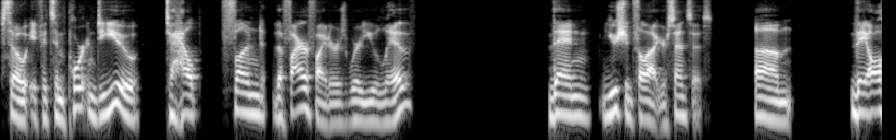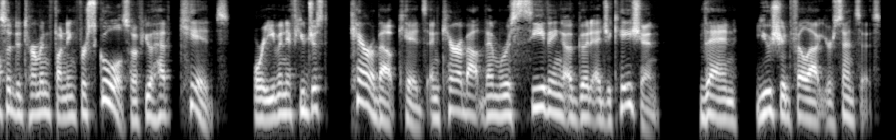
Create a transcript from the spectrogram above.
So, if it's important to you to help fund the firefighters where you live, then you should fill out your census. Um, they also determine funding for schools. So if you have kids, or even if you just care about kids and care about them receiving a good education, then you should fill out your census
